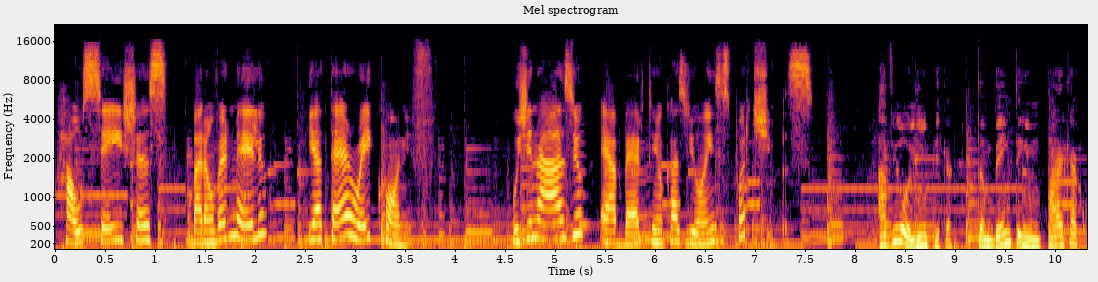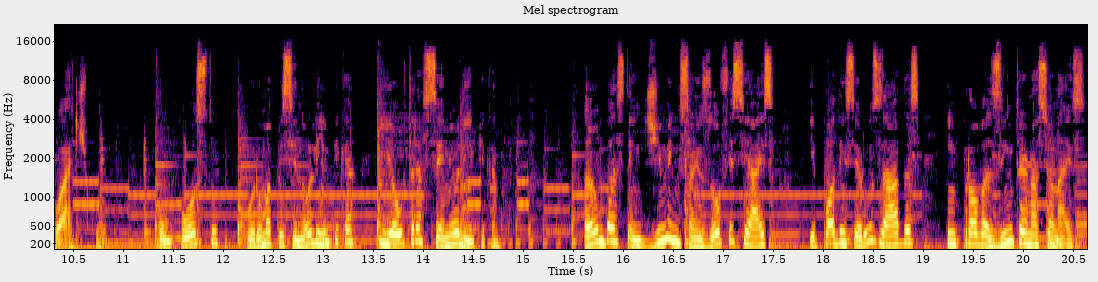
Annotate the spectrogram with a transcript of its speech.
Raul Seixas, Barão Vermelho e até Ray Conniff. O ginásio é aberto em ocasiões esportivas. A Vila Olímpica também tem um parque aquático, composto por uma piscina olímpica e outra semi-olímpica. Ambas têm dimensões oficiais e podem ser usadas em provas internacionais.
